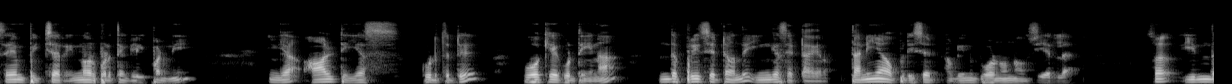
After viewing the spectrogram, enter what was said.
சேம் பிக்சர் இன்னொரு படத்தையும் கிளிக் பண்ணி இங்கே ஆல்ட் எஸ் கொடுத்துட்டு ஓகே கொடுத்தீங்கன்னா இந்த ப்ரீசெட்டை வந்து இங்கே செட் ஆகிரும் தனியாக ப்ரீசெட் அப்படின்னு போடணும்னு அவசியம் இல்லை. ஸோ இந்த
